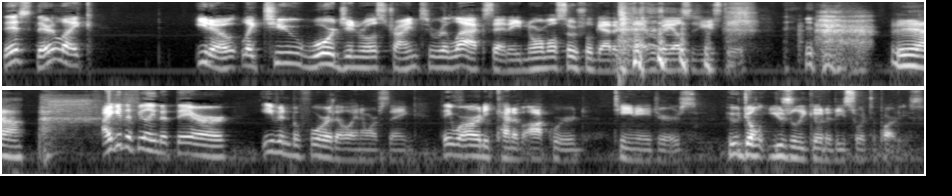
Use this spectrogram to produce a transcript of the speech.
This they're like you know, like two war generals trying to relax at a normal social gathering that everybody else is used to. yeah. I get the feeling that they are even before the whole Animorphs thing, they were already kind of awkward teenagers who don't usually go to these sorts of parties.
